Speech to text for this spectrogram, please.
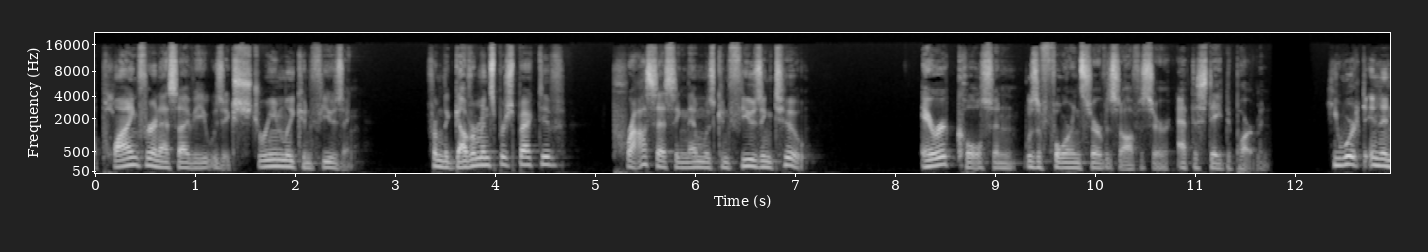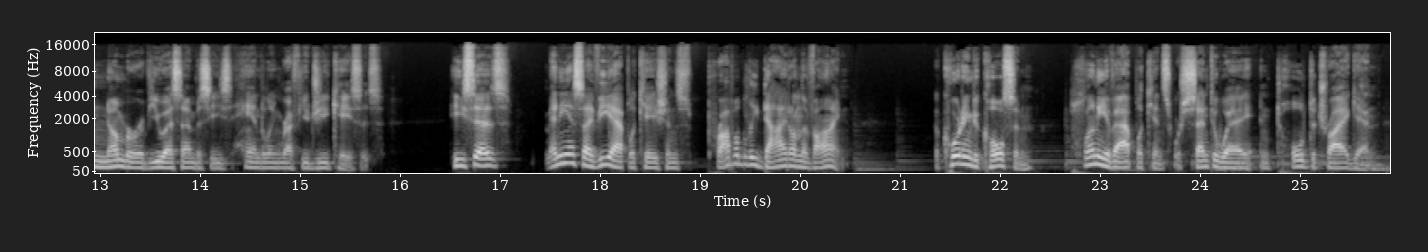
applying for an SIV was extremely confusing. From the government's perspective, processing them was confusing too. Eric Colson was a Foreign Service officer at the State Department. He worked in a number of U.S. embassies handling refugee cases. He says many SIV applications probably died on the vine. According to Colson, plenty of applicants were sent away and told to try again,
